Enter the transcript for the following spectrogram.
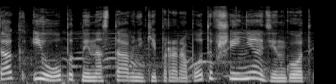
так и опытные наставники, проработавшие не один год.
